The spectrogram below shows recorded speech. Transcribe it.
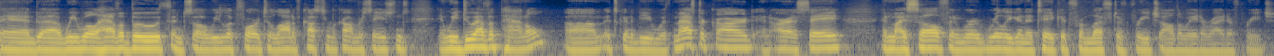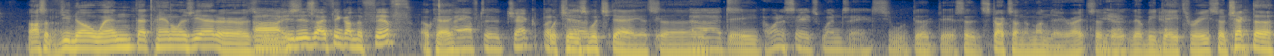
and uh, we will have a booth, and so we look forward to a lot of customer conversations. And we do have a panel. Um, it's going to be with Mastercard and RSA and myself, and we're really going to take it from left of breach all the way to right of breach. Awesome. Do you know when that panel is yet, or is Uh, just- is, I think, on the fifth. Okay. I have to check, but which is uh, which day? It's uh, uh, it's- day. I want to say it's Wednesday. the- So it starts on the Monday, right? So Yeah, that'll be yeah. day three. So check the,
